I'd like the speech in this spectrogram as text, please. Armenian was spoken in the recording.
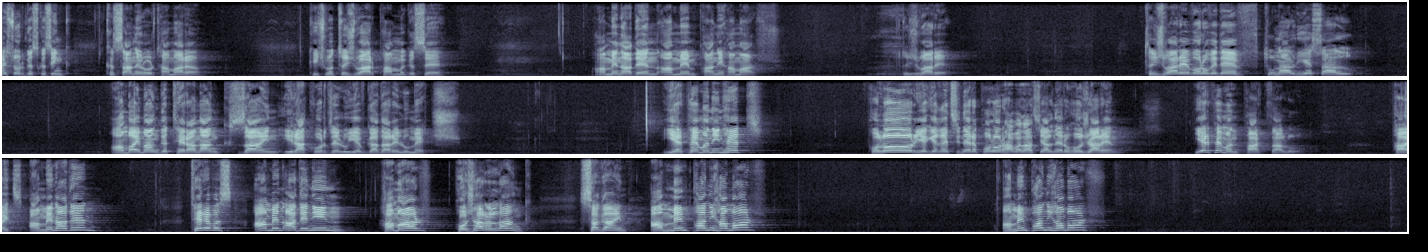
Այսօր կսկսենք 20-րդ համարը։ Քիչ մը դժվար փամը գսե ամենադեն ամեն բանի համար դժվար է դժվար է որովհետև թունալ եսալ անպայման գթերանանք զայն իրակորձելու եւ գադարելու մեջ երբեմնին հետ բոլոր եկեղեցիները բոլոր հավատացյալները հոժար են երբեմն փառք տալու Բայց ամենադեն Թերևս ամեն ադենին համար հոժարը լանք, սակայն ամեն բանի համար ամեն բանի համար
